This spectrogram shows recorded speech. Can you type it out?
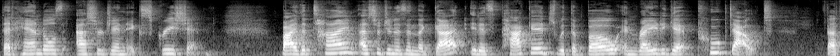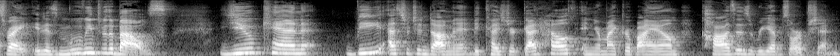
that handles estrogen excretion. By the time estrogen is in the gut, it is packaged with the bow and ready to get pooped out. That's right, it is moving through the bowels. You can be estrogen dominant because your gut health and your microbiome causes reabsorption.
